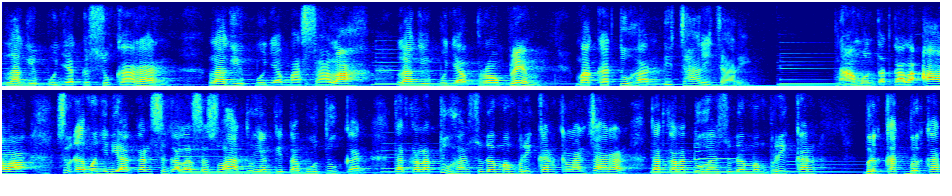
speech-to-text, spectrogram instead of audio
lagi punya kesukaran, lagi punya masalah, lagi punya problem, maka Tuhan dicari-cari. Namun tatkala Allah sudah menyediakan segala sesuatu yang kita butuhkan, tatkala Tuhan sudah memberikan kelancaran, tatkala Tuhan sudah memberikan berkat-berkat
